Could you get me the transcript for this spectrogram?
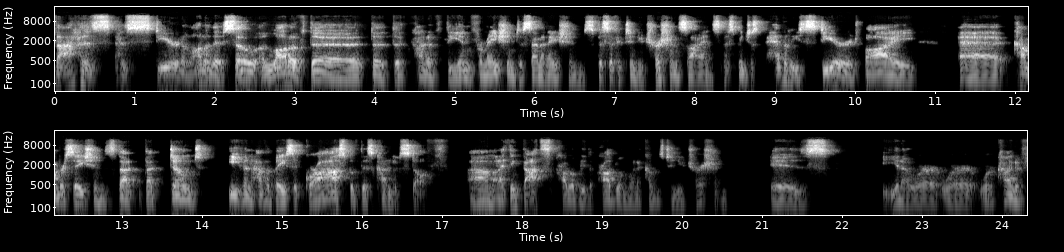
that has has steered a lot of this. So a lot of the the the kind of the information dissemination specific to nutrition science has been just heavily steered by uh, conversations that that don't even have a basic grasp of this kind of stuff. Um, and I think that's probably the problem when it comes to nutrition is, you know, we're, we're, we're kind of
